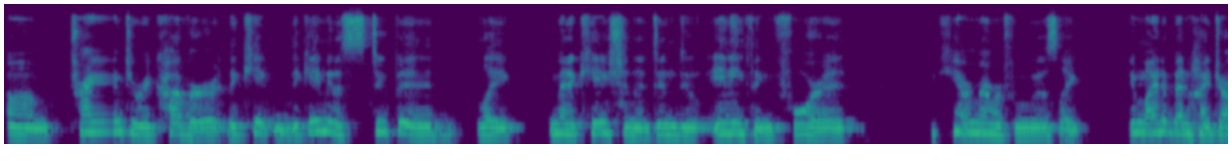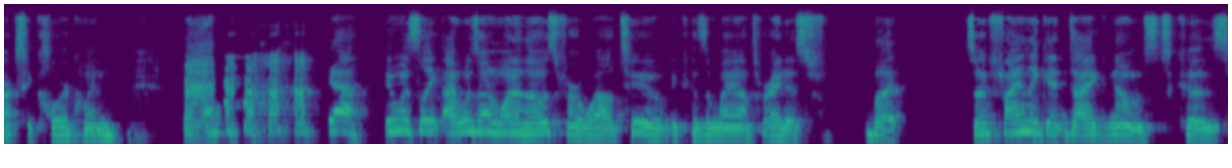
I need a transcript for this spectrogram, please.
um, trying to recover. They came, they gave me this stupid like medication that didn't do anything for it. I can't remember if it was like it might have been hydroxychloroquine, but yeah, it was like I was on one of those for a while too because of my arthritis. But so I finally get diagnosed because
